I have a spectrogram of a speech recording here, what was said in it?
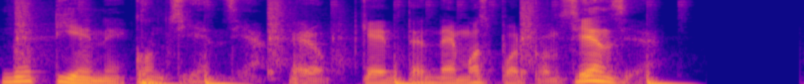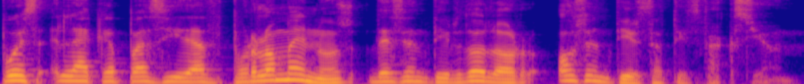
no tiene conciencia. Pero, ¿qué entendemos por conciencia? Pues la capacidad, por lo menos, de sentir dolor o sentir satisfacción.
